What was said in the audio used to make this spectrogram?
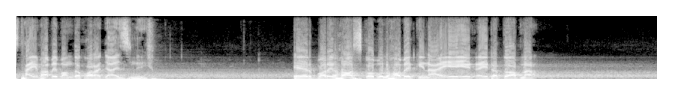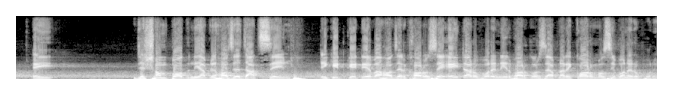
স্থায়ীভাবে বন্ধ করা যায় নেই। এরপরে হজ কবুল হবে কিনা এটা তো আপনার এই যে সম্পদ নিয়ে আপনি হজে যাচ্ছেন, টিকিট কেটে বা হজের খরচে, এইটার উপরে নির্ভর করছে আপনার এই কর্মজীবনের উপরে।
